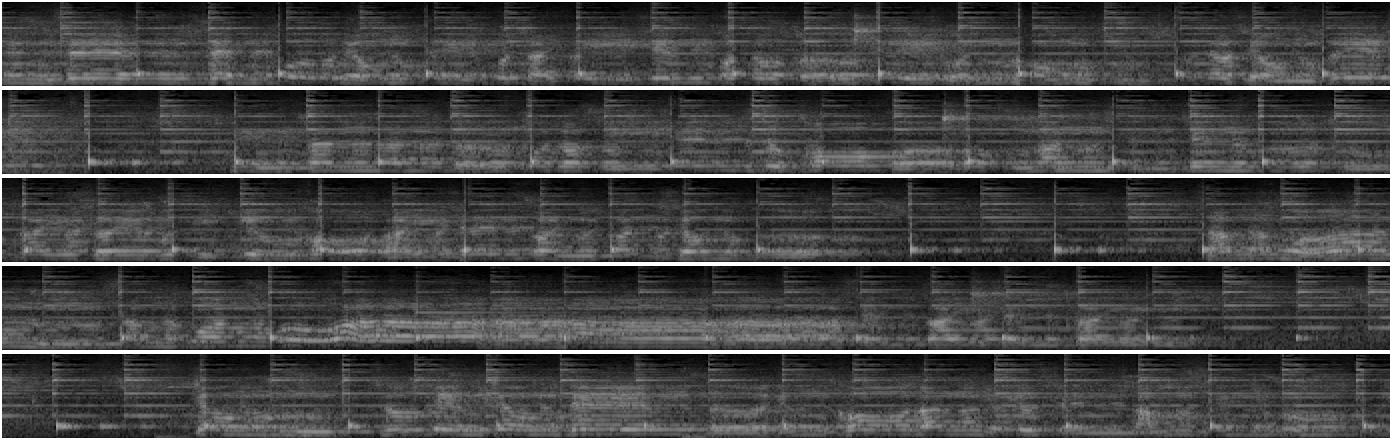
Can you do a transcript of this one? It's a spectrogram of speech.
人生千不量地，不在地心，我都做起云峰，做了上飞。天山难得，我做时间是苦过恶难，人间无处解，虽不是救苦，上河。三观三观我啊，现在现在，众处境众生得行苦难，又有善男善女，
